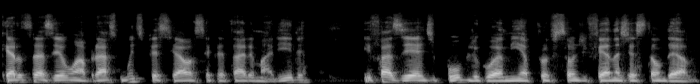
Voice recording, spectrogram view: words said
Quero trazer um abraço muito especial à secretária Marília, e fazer de público a minha profissão de fé na gestão dela.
